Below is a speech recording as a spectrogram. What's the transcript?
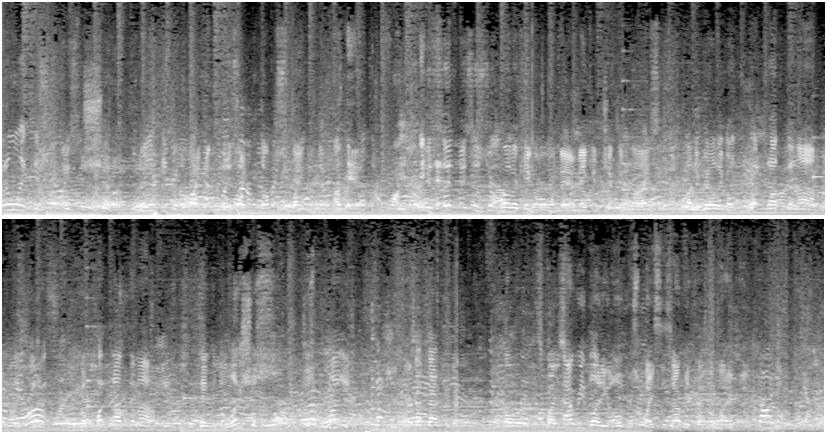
I don't like this spice the shit up. You know, you people are like, everybody's like dump spice in it. What the fuck? My, si- my sister and brother came over one day. I'm making chicken rice. On the grill, they go, put nothing on them. I'm like, what? They go, put nothing on them. They were delicious, just plain. Except spice. Everybody overspices everything, in my opinion.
